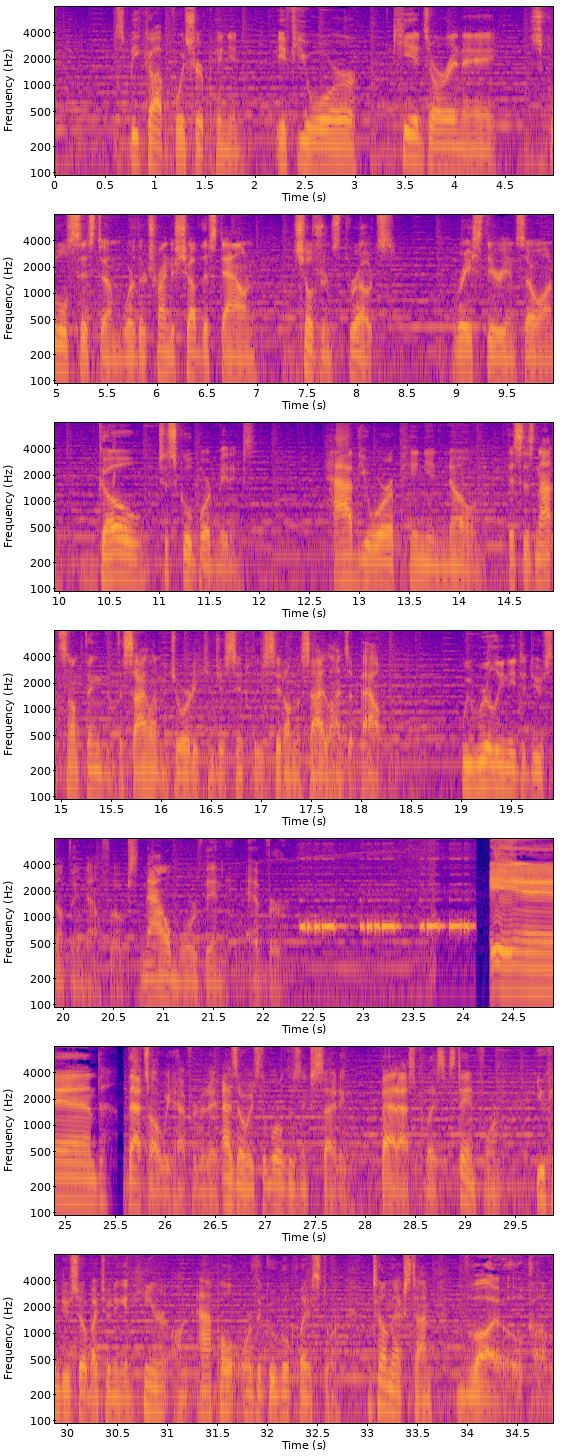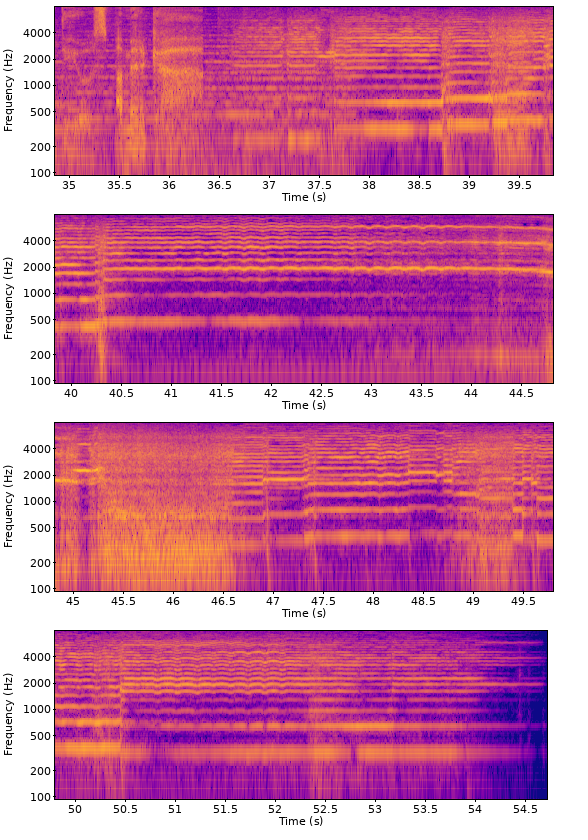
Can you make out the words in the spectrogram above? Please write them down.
speak up, voice your opinion. If your kids are in a school system where they're trying to shove this down children's throats, race theory and so on, go to school board meetings. Have your opinion known. This is not something that the silent majority can just simply sit on the sidelines about. We really need to do something now, folks. Now more than ever. And that's all we have for today. As always, the world is an exciting, badass place. Stay informed. You can do so by tuning in here on Apple or the Google Play Store. Until next time, Welcome, Dios America.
